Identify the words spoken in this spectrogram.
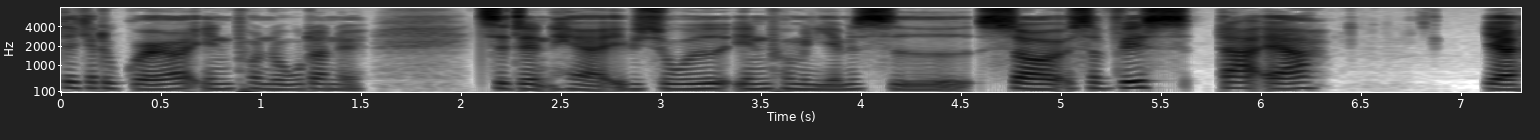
Det kan du gøre ind på noterne til den her episode inde på min hjemmeside. Så, så hvis der er ja,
